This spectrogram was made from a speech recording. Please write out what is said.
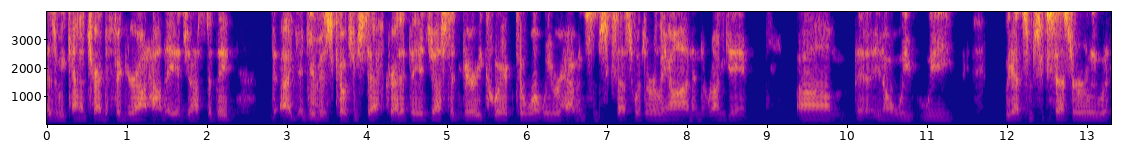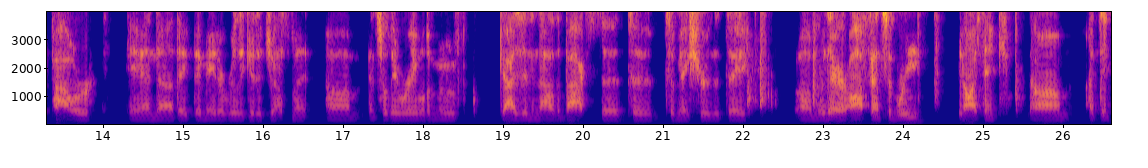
as we kind of tried to figure out how they adjusted. They, I give his coaching staff credit. They adjusted very quick to what we were having some success with early on in the run game. Um, you know, we we we had some success early with power, and uh, they they made a really good adjustment, um, and so they were able to move guys in and out of the box to to to make sure that they um, were there offensively you know, I think um, I think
